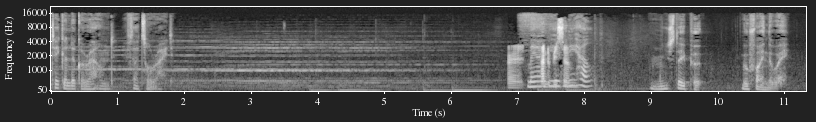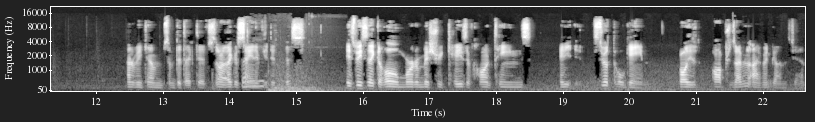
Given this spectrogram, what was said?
take a look around, if that's all right. Alright, May I time be be of any help? Mm, You stay put. We'll find the way. how to become some detectives. Or like I was saying, if you did this, it's basically like a whole murder mystery case of hauntings, and you- it's throughout the whole game. All these options. I haven't, I haven't gotten this yet.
